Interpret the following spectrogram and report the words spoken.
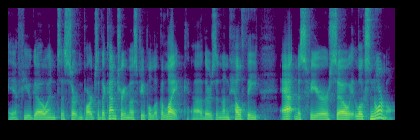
If you go into certain parts of the country, most people look alike. Uh, there's an unhealthy atmosphere, so it looks normal.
